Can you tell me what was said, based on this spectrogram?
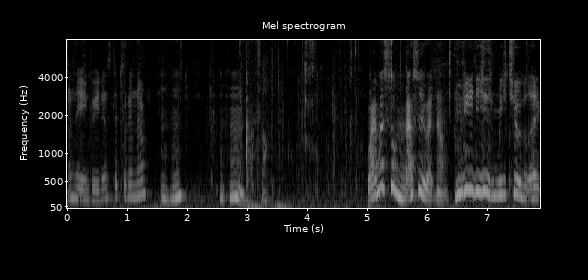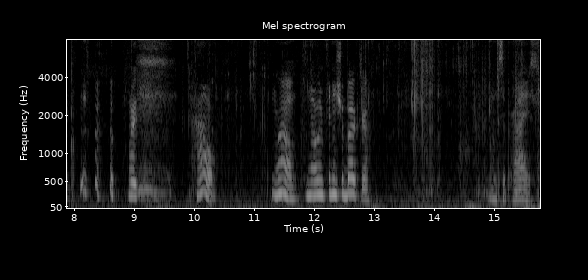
And the ingredients they put in there. Mm-hmm. Mm-hmm. So Why am I so messy right now? me, me too. Like Like, how? wow, you haven't finished your burger. I'm surprised.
